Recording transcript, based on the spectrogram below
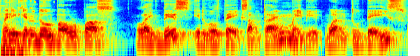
When you can do power pass like this, it will take some time, maybe one, two days,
